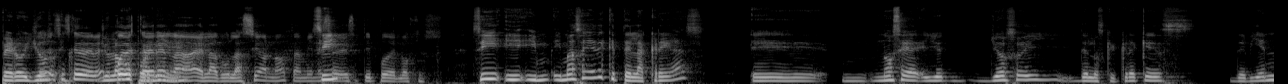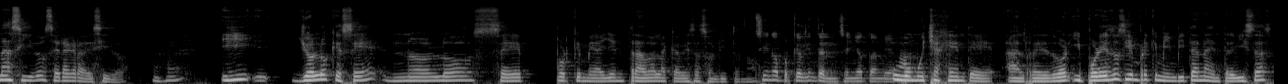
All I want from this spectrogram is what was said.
Pero yo, es que debe- yo lo puede hago por caer mí, en, ¿eh? la, en la adulación, ¿no? También Sí. ese, ese tipo de elogios. Sí, y, y- y más allá de que te la creas, eh, mm, no sé, yo, yo soy de los que cree que es de bien nacido ser agradecido. Y yo lo que sé, no lo sé porque me haya entrado a la cabeza solito, ¿no? Sí, no, porque alguien te lo enseñó también. Hubo ¿no? mucha gente alrededor y por eso siempre que me invitan a entrevistas,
